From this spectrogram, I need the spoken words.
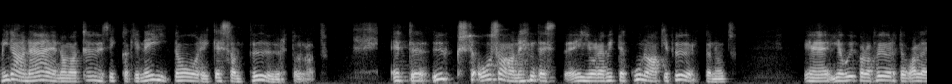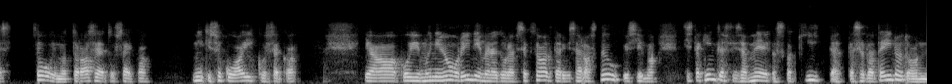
mina näen oma töös ikkagi neid noori, kes on pöördunud. et üks osa nendest ei ole mitte kunagi pöördunud ja võib-olla pöördub alles soovimatu rasedusega, mingi suguhaigusega ja kui mõni noor inimene tuleb seksuaaltervisealast nõu küsima, siis ta kindlasti saab meie käest ka kiita, et ta seda teinud on.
